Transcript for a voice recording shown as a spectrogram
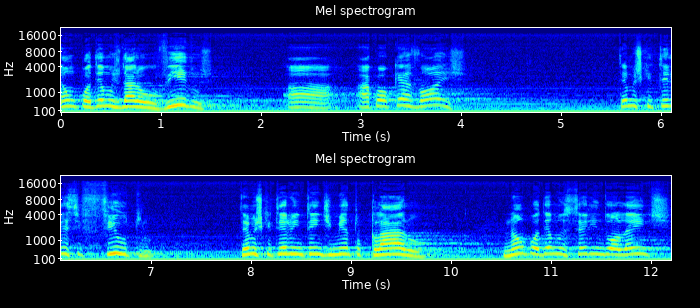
Não podemos dar ouvidos a, a qualquer voz. Temos que ter esse filtro, temos que ter um entendimento claro, não podemos ser indolentes.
